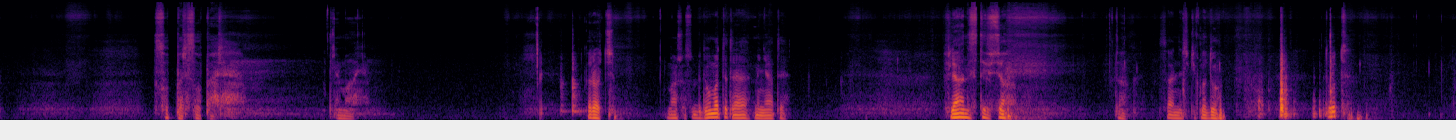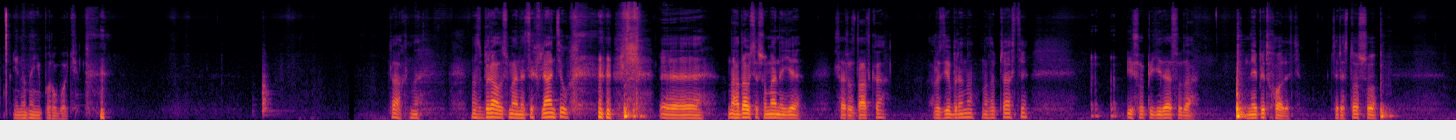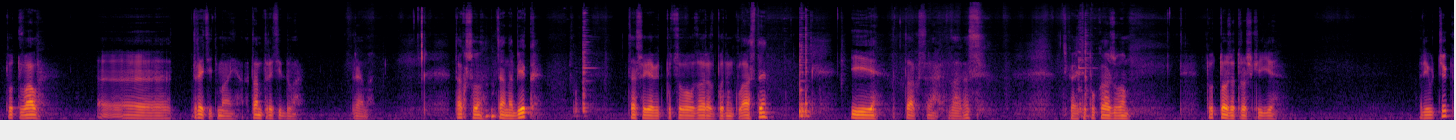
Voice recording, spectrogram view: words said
Супер, супер. Тримає. Коротше, нема що собі думати, треба міняти. Флянсти і все. Так, сальнички кладу тут і на неї по роботі. Так, назбиралось в мене цих флянців. Е, Нагадався, що в мене є ще роздатка розібрана на запчасті. І що підійде сюди. Не підходить. Через те, що тут вал е, 30 має, а там 32 треба. Так що це на бік. Те, що я відпуцував, зараз будемо класти. І так, ще зараз. Чекайте, покажу вам. Тут теж трошки є рівчик.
